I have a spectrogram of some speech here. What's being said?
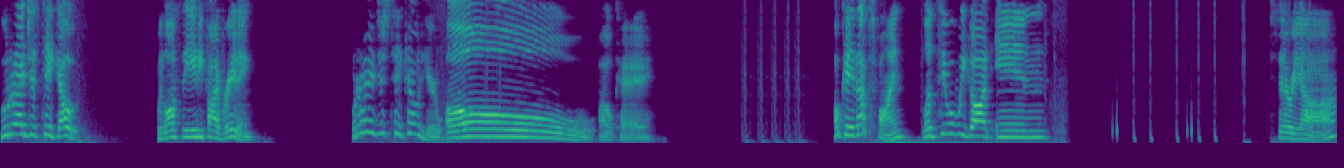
Who did I just take out? We lost the 85 rating. What did I just take out here? Oh, okay. Okay, that's fine. Let's see what we got in Serie A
